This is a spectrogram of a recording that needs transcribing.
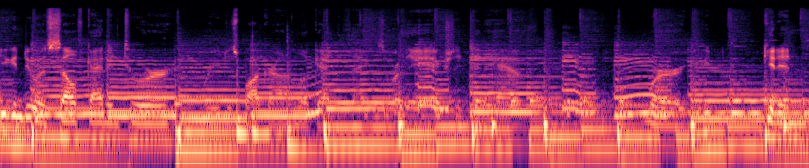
You can do a self-guided tour where you just walk around and look at things, where they actually did have where you get in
